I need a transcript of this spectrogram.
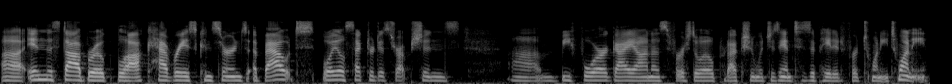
uh, in the Stabroek block have raised concerns about oil sector disruptions um, before Guyana's first oil production, which is anticipated for 2020.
